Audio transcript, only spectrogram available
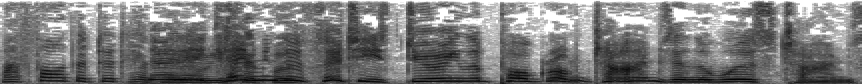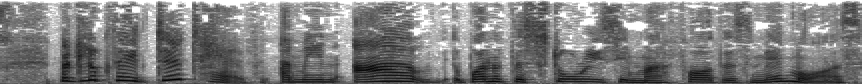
my father did have No, they came in the 30s during the pogrom times and the worst times. But look, they did have. I mean, I, one of the stories in my father's memoirs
